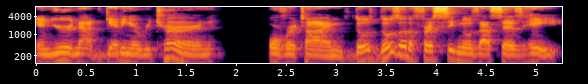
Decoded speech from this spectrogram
and you're not getting a return over time, those those are the first signals that says, hey,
